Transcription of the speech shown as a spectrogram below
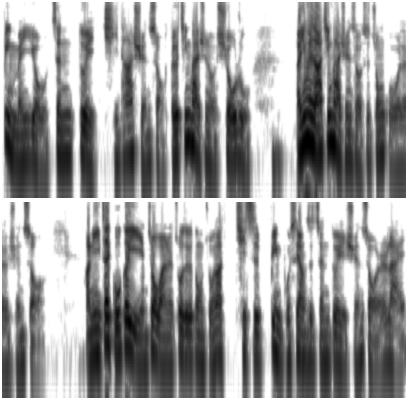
并没有针对其他选手得金牌选手羞辱啊，因为拿金牌选手是中国的选手啊，你在国歌也演奏完了做这个动作，那其实并不是像是针对选手而来，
